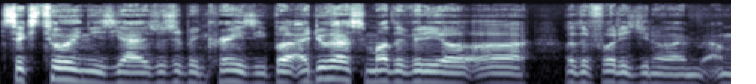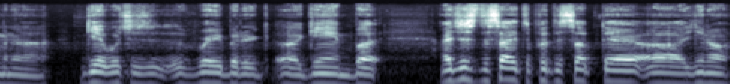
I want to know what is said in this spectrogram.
six twoing these guys, which have been crazy. But I do have some other video, uh, other footage. You know, I'm I'm gonna get, which is a very better uh, game. But I just decided to put this up there. Uh, you know,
